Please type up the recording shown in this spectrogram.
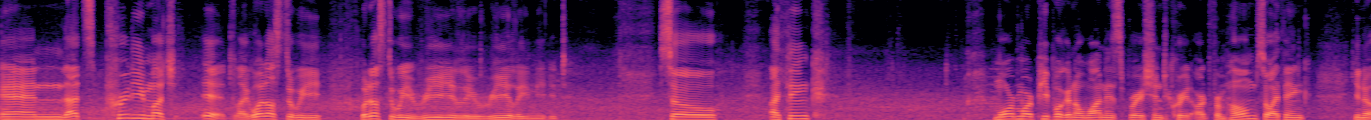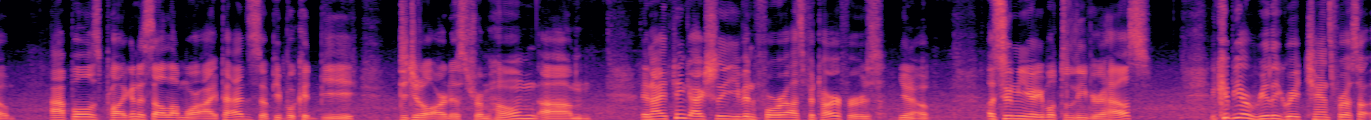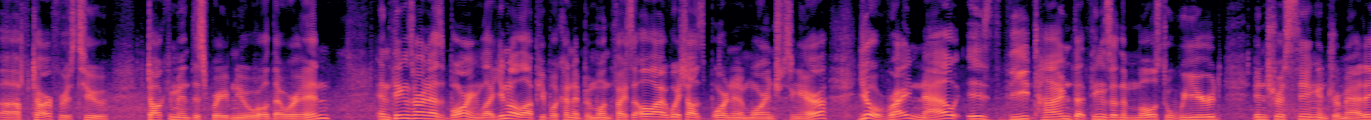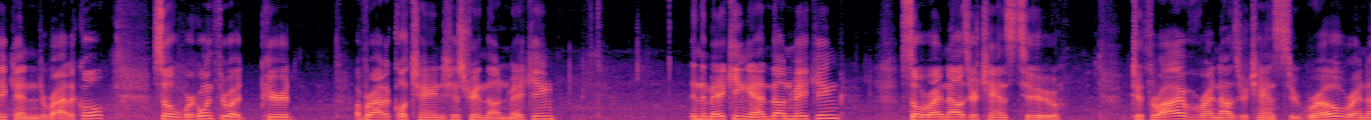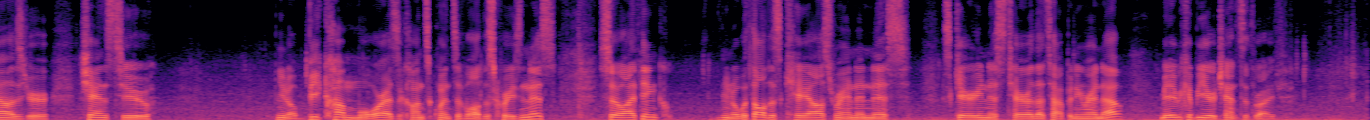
and that's pretty much it. Like, what else do we, what else do we really, really need? So, I think more and more people are going to want inspiration to create art from home. So I think, you know, Apple's probably going to sell a lot more iPads, so people could be digital artists from home. Um, and I think actually, even for us photographers, you know, assuming you're able to leave your house, it could be a really great chance for us uh, photographers to document this brave new world that we're in. And things aren't as boring. Like, you know, a lot of people kind of bemoan the fact that, oh, I wish I was born in a more interesting era. Yo, right now is the time that things are the most weird, interesting, and dramatic and radical. So we're going through a period of radical change, history in the unmaking, in the making and the unmaking. So right now is your chance to to thrive. Right now is your chance to grow. Right now is your chance to, you know, become more as a consequence of all this craziness. So I think, you know, with all this chaos, randomness, scariness, terror that's happening right now, maybe it could be your chance to thrive.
